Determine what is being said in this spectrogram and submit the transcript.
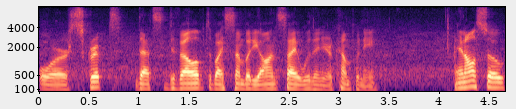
or script that's developed by somebody on site within your company. And also,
